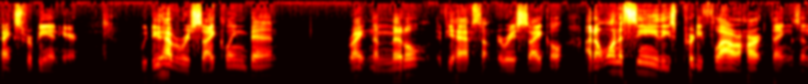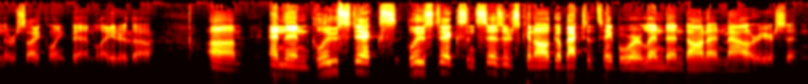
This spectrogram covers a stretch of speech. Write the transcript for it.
thanks for being here. We do have a recycling bin right in the middle if you have something to recycle. I don't want to see any of these pretty flower heart things in the recycling bin later, though. Um, and then glue sticks, glue sticks, and scissors can all go back to the table where Linda and Donna and Mallory are sitting.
